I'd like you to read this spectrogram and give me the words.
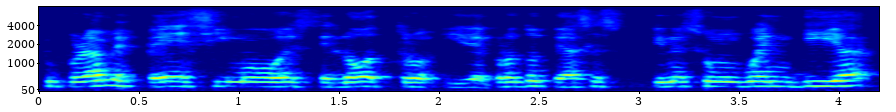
tu programa es pésimo, es el otro, y de pronto te haces, tienes un buen día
